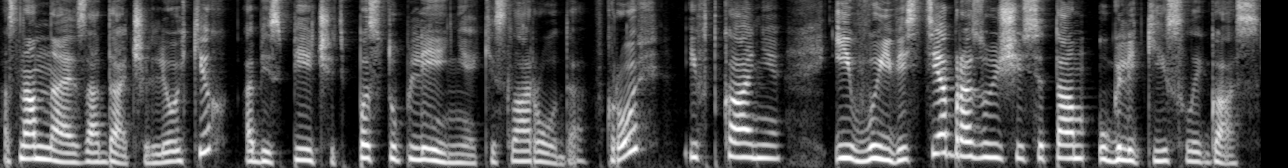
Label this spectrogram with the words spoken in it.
Основная задача легких – обеспечить поступление кислорода в кровь и в ткани, и вывести образующийся там углекислый газ.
